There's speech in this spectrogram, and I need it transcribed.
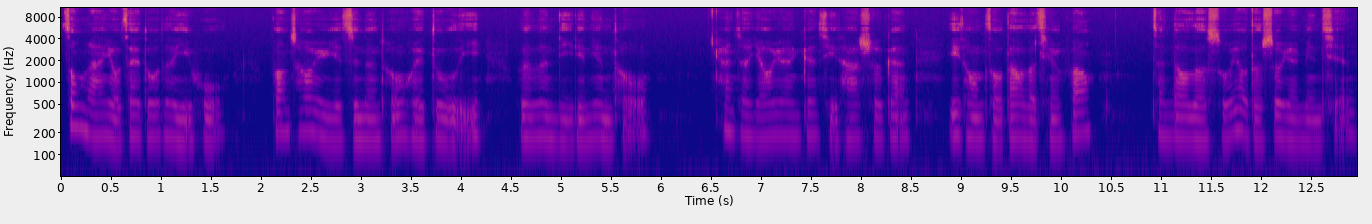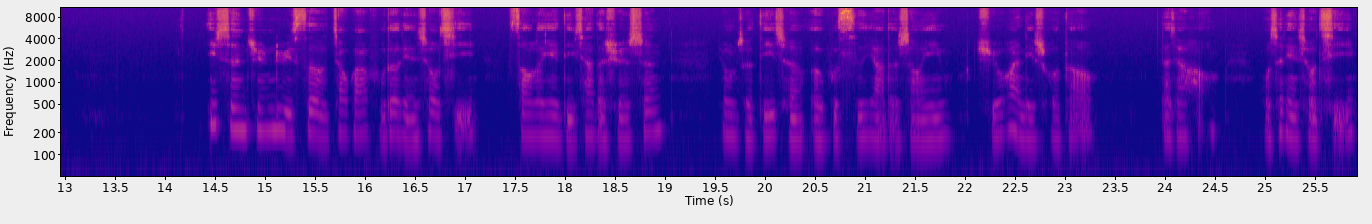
纵然有再多的疑惑，方昭宇也只能吞回肚里，冷冷地点点头，看着姚远跟其他社干一同走到了前方，站到了所有的社员面前，一身军绿色教官服的连秀琪。扫了眼底下的学生，用着低沉而不嘶哑的声音，徐缓地说道：“大家好，我是连秀琪。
